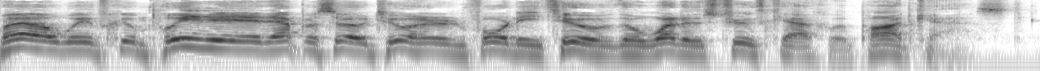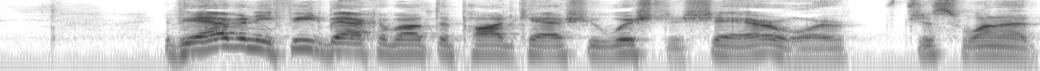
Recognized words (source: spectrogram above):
Well, we've completed episode 242 of the What is Truth Catholic podcast. If you have any feedback about the podcast you wish to share or just want to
